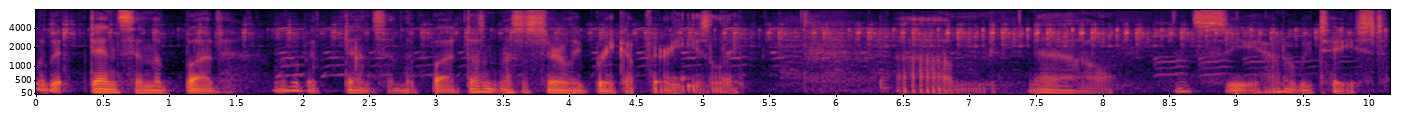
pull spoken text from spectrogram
little bit dense in the bud. A little bit dense in the bud. Doesn't necessarily break up very easily. Um, now, let's see. How do we taste?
